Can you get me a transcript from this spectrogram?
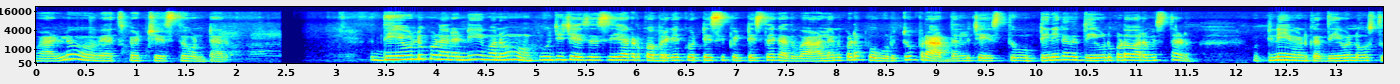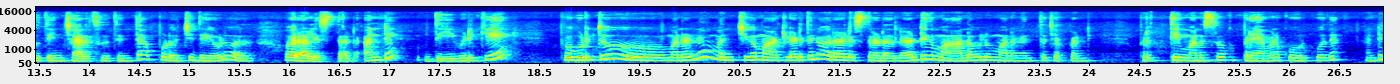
వాళ్ళు ఎక్స్పెక్ట్ చేస్తూ ఉంటారు. దేవుళ్ళు కూడానండి మనం పూజ చేసేసి అక్కడ కొబ్బరికాయ కొట్టేసి పెట్టేస్తే కాదు వాళ్ళని కూడా పొగుడుతూ ప్రార్థనలు చేస్తూ ఉంటేనే కదా దేవుడు కూడా వరమిస్తాడు పుట్టినే ఏమిటి కదా దేవుడు నువ్వు స్థుతించాలి స్థుతింతే అప్పుడు వచ్చి దేవుడు వరాలు ఇస్తాడు. అంటే దేవుడికే పొగుడుతూ మనల్ని మంచిగా మాట్లాడితేనే వరాలు ఇస్తున్నాడు. అలాంటిది మానవులు మనం ఎంత చెప్పండి? ప్రతి మనసు ఒక ప్రేమను కోరుకోదా? అంటే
